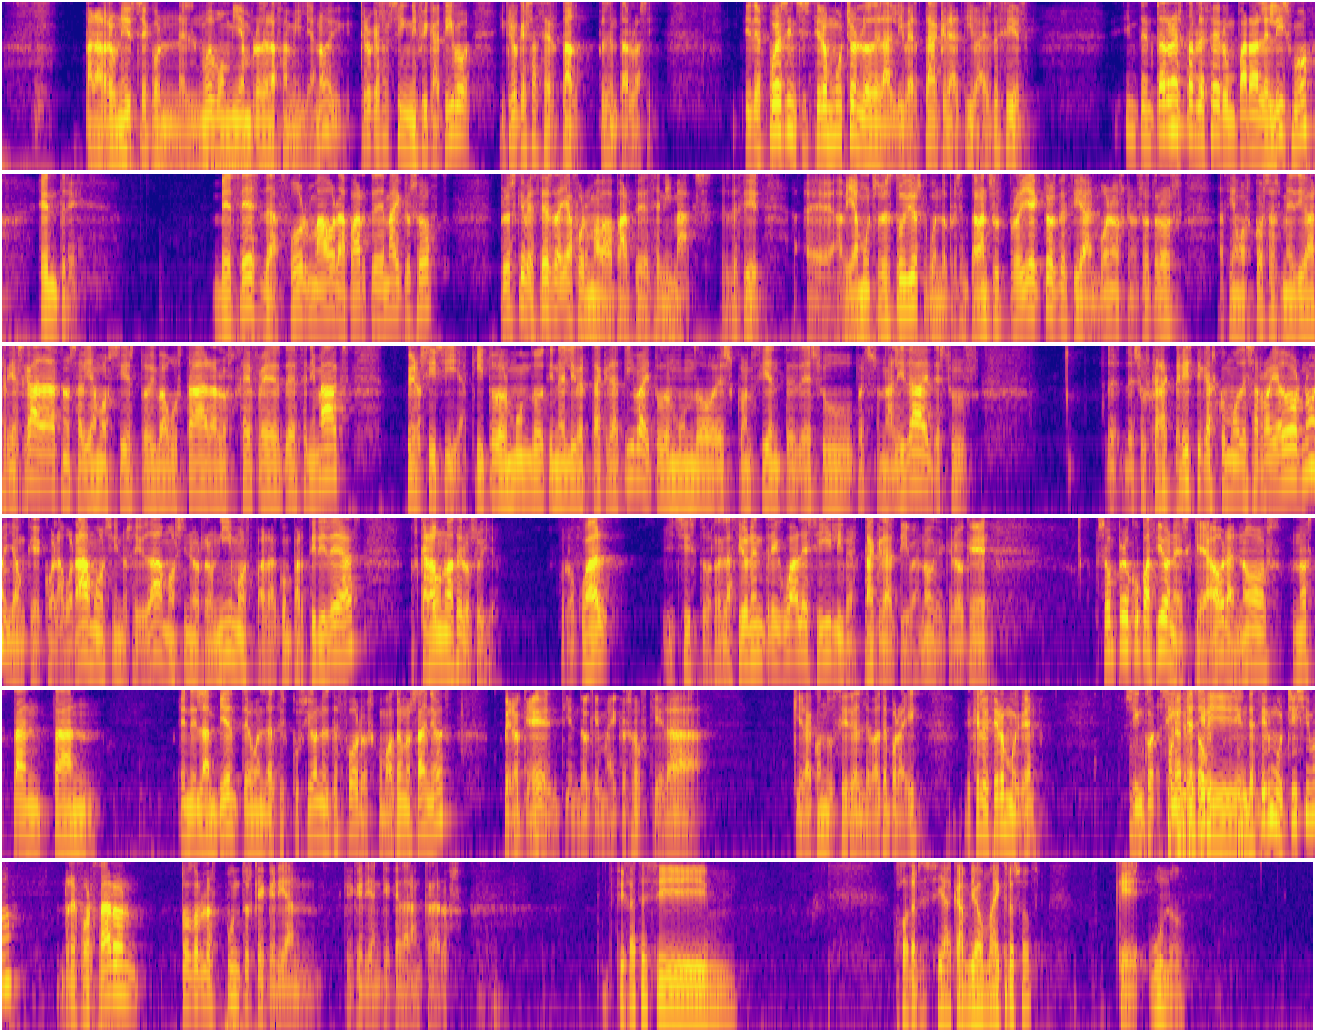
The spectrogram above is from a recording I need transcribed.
para reunirse con el nuevo miembro de la familia, ¿no? Y creo que eso es significativo y creo que es acertado presentarlo así. Y después insistieron mucho en lo de la libertad creativa, es decir, intentaron establecer un paralelismo entre Bethesda forma ahora parte de Microsoft, pero es que Bethesda ya formaba parte de Zenimax. Es decir, eh, había muchos estudios que cuando presentaban sus proyectos decían, bueno, es que nosotros hacíamos cosas medio arriesgadas, no sabíamos si esto iba a gustar a los jefes de Zenimax, pero sí, sí, aquí todo el mundo tiene libertad creativa y todo el mundo es consciente de su personalidad y de sus de, sus características como desarrollador, ¿no? Y aunque colaboramos y nos ayudamos y nos reunimos para compartir ideas, pues cada uno hace lo suyo. Con lo cual, insisto, relación entre iguales y libertad creativa, ¿no? Que creo que son preocupaciones que ahora no, no están tan en el ambiente o en las discusiones de foros como hace unos años, pero que entiendo que Microsoft quiera, quiera conducir el debate por ahí. Es que lo hicieron muy bien. Sin, sin, decir, sin decir muchísimo, reforzaron todos los puntos que querían que querían que quedaran claros. Fíjate si joder, si ha cambiado Microsoft que uno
